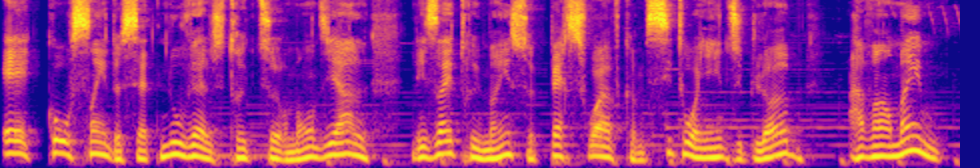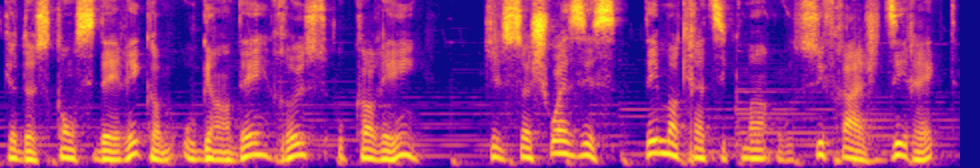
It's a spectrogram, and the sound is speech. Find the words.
est qu'au sein de cette nouvelle structure mondiale, les êtres humains se perçoivent comme citoyens du globe avant même que de se considérer comme Ougandais, Russes ou Coréens, qu'ils se choisissent démocratiquement au suffrage direct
